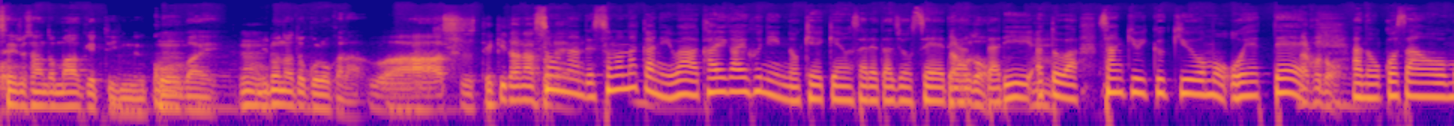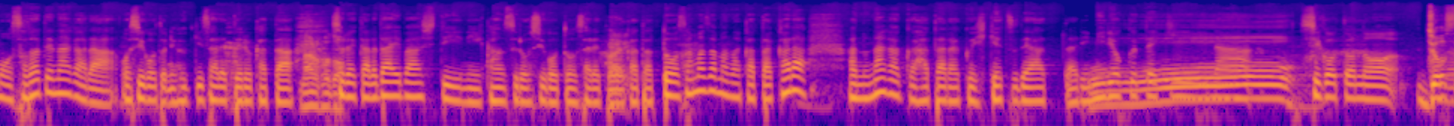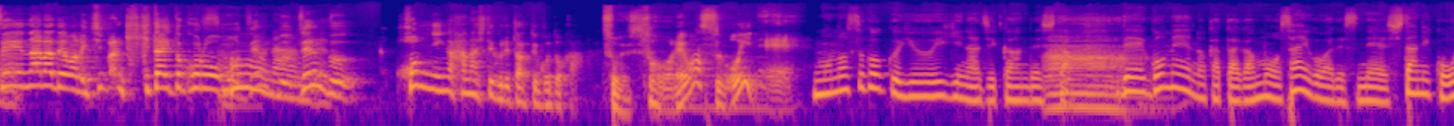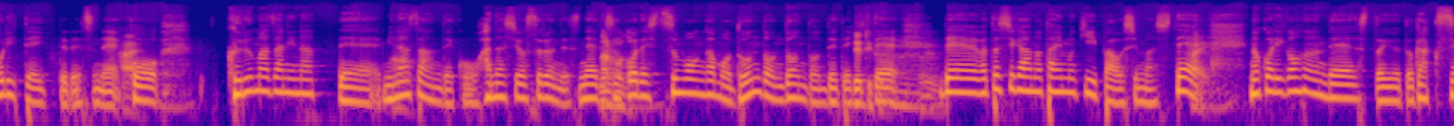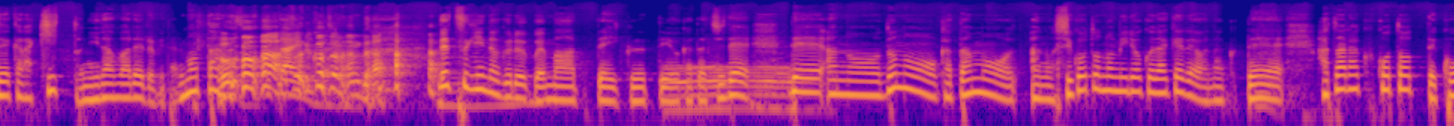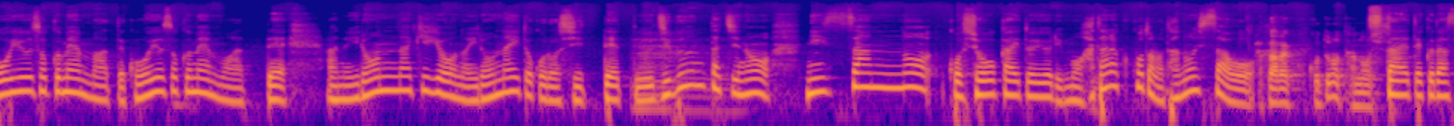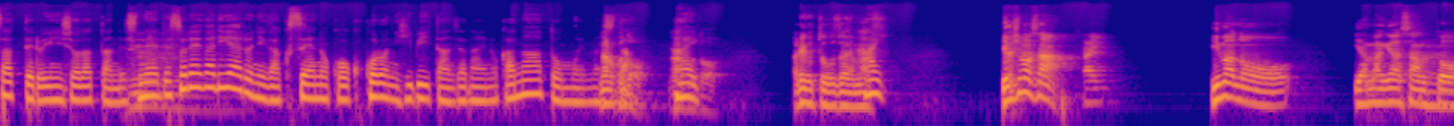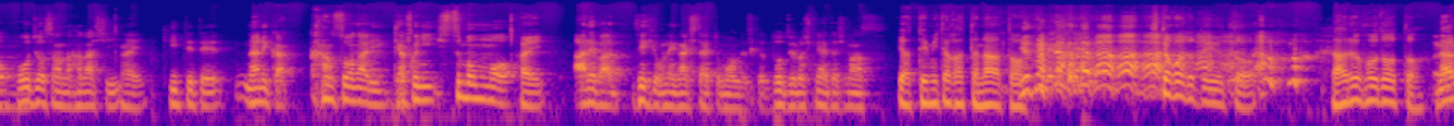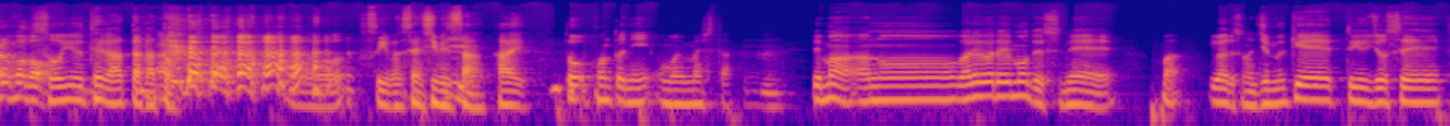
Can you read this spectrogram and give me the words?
セールスマーケティング購買、うん、いろんなところから。うわ素敵だなそうなんです。その中には海外赴任の経験をされた女性であったり、うん、あとは産休育休をもう終えてあのお子さんをもう育てながらお仕事に復帰されている方それからダイバーシティに関するお仕事をされている方とさまざまな方からあの長く働く秘訣であったり魅力的な仕事の。女性ならではの一番聞きたいところをもう全部全部本人が話してくれたということか。そうです。それはすごいね。ものすごく有意義な時間でした。で5名の方がもう最後はですね下にこう降りていってですね、はい、こう車座になって皆さんでこう話をするんですね。でそこで質問がもうどんどんどんどん出てきて、で私があのタイムキーパーをしまして、はい、残り5分ですというと学生からきっと睨まれるみたいなもっと話聞きたいみたいなで次のグループへ回っていくっていう形でであのどの方もあの仕事の魅力だけではなくて働くことってこういう側面もあってこういう側面もあってあのいろんな企業のいろんないいところを知ってっていう自分たちの日産ののこう紹介というよりも働くことの楽しさを働くことの楽しさ。伝えてくださってる印象だったんですね、うん、でそれがリアルに学生のこう心に響いたんじゃないのかなと思いました。なるほど。はい、ありがとうございます、はい、八島さん、はい、今の山際さんと北条さんの話聞いてて、何か感想なり逆に質問もあればぜひお願いしたいと思うんですけどどうぞよろしくお願いいたします。やってみたかったなと。一言で言うとなるほどと。なるほど。そういう手があったかと。あのすいません、清水さん。はい。と、本当に思いました。うん、で、まあ、あの我々もですね、まあ、いわゆるその事務系という女性、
